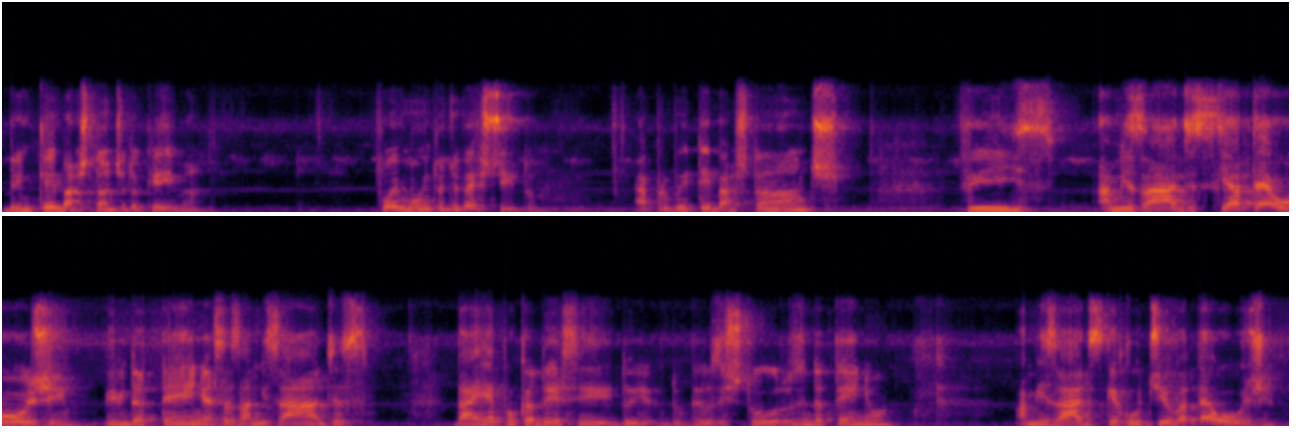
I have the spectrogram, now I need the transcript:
Brinquei bastante do queima. Foi muito divertido. Aproveitei bastante. Fiz amizades que até hoje eu ainda tenho essas amizades da época desse dos do meus estudos, ainda tenho amizades que cultivo até hoje.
